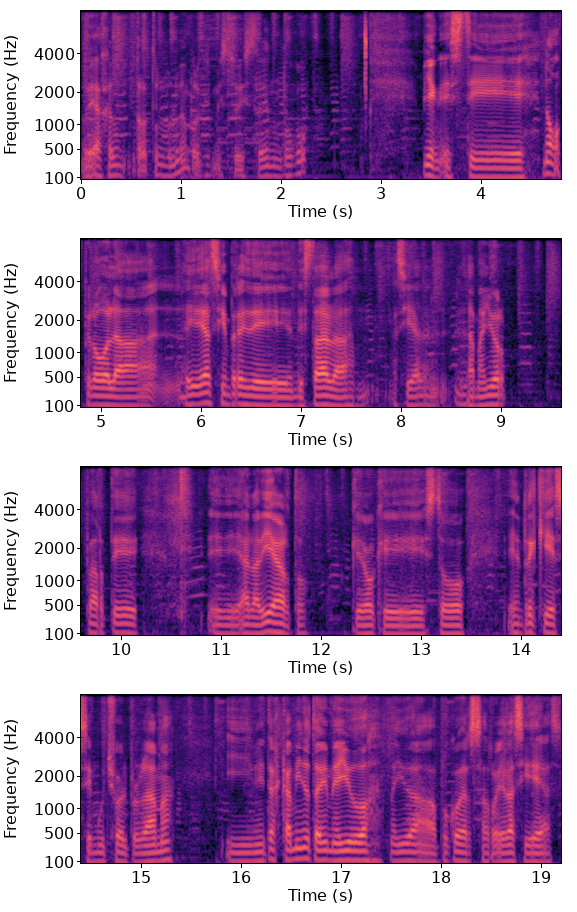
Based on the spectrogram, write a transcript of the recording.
voy a bajar un rato el volumen porque me estoy distrayendo un poco. Bien, este. No, pero la, idea siempre es de, estar la, hacia la mayor parte eh, al abierto. Creo que esto enriquece mucho el programa. Y mientras camino también me ayuda, me ayuda a poco a desarrollar las ideas.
